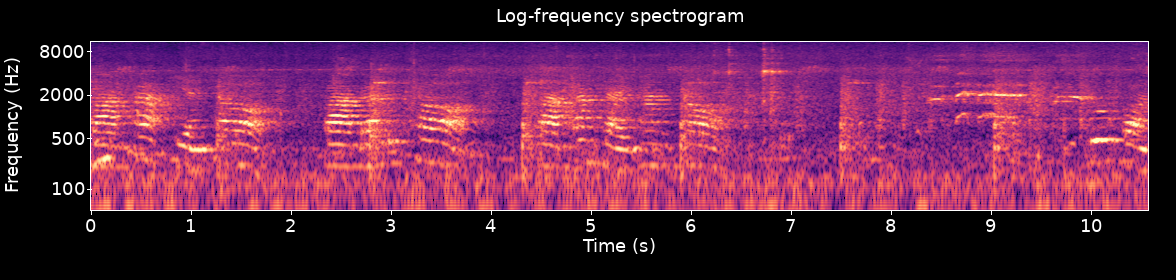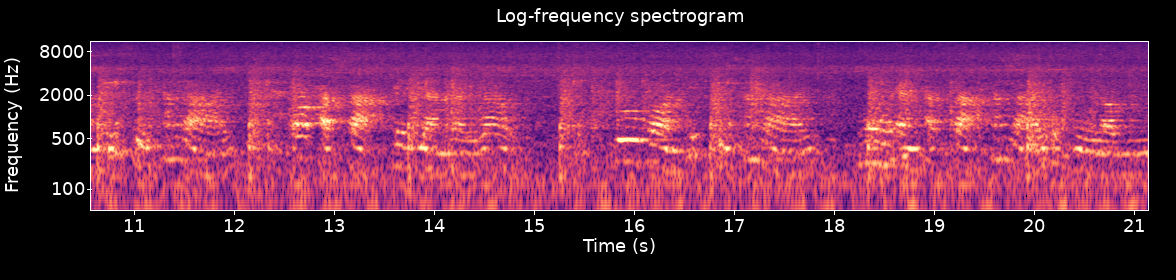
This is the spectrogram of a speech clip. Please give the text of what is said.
ความภาคเพียรชอบ ความระลึกชอบ ความตั้งใจมั่นชอบดูก่อนภิกษุทั้งหลาย ก็ขัดสะเป็นอย่างไรเล่าดูก่อนภิกษุทั้งหลายหมู่แห่งขัดสะทั้งหลายหกหมู่เหล่านี้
